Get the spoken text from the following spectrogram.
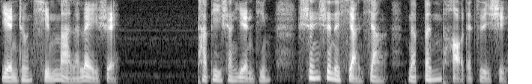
眼中噙满了泪水。他闭上眼睛，深深的想象那奔跑的姿势。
